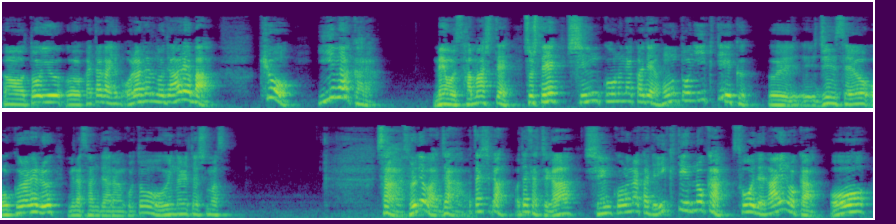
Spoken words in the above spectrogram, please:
という方がおられるのであれば、今日、今から目を覚まして、そして信仰の中で本当に生きていく人生を送られる皆さんであらんことをお祈りいたします。さあ、それでは、じゃあ、私が、私たちが信仰の中で生きているのか、そうでないのかを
